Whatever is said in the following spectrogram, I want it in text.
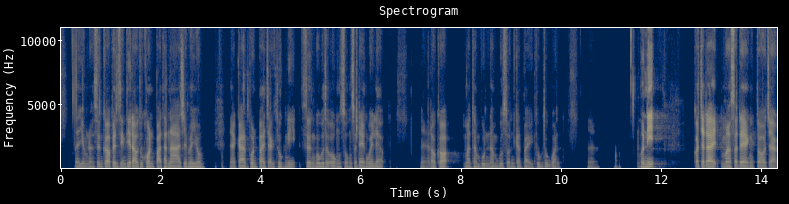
ๆนะโยมนะซึ่งก็เป็นสิ่งที่เราทุกคนปรารถนาใช่ไหมโยมนะการพ้นไปจากทุกนี้ ซึ่งพระพุทธองค์ทรงแสดงไว้แล้วนะเราก็มาทำบุญทำกุศลกันไปทุกๆวันนะวันนี้ก็จะได้มาแสดงต่อจาก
